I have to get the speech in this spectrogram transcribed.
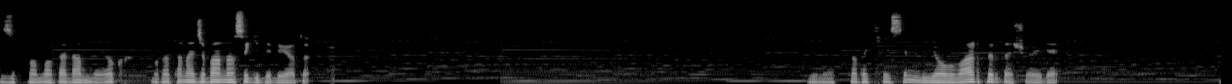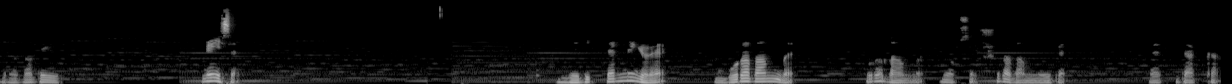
Zıplama falan da yok. Buradan acaba nasıl gidiliyordu? Bir noktada kesin bir yol vardır da şöyle. Burada değil. Neyse. Dediklerine göre buradan mı? Buradan mı? Yoksa şuradan mıydı? Evet bir dakika.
